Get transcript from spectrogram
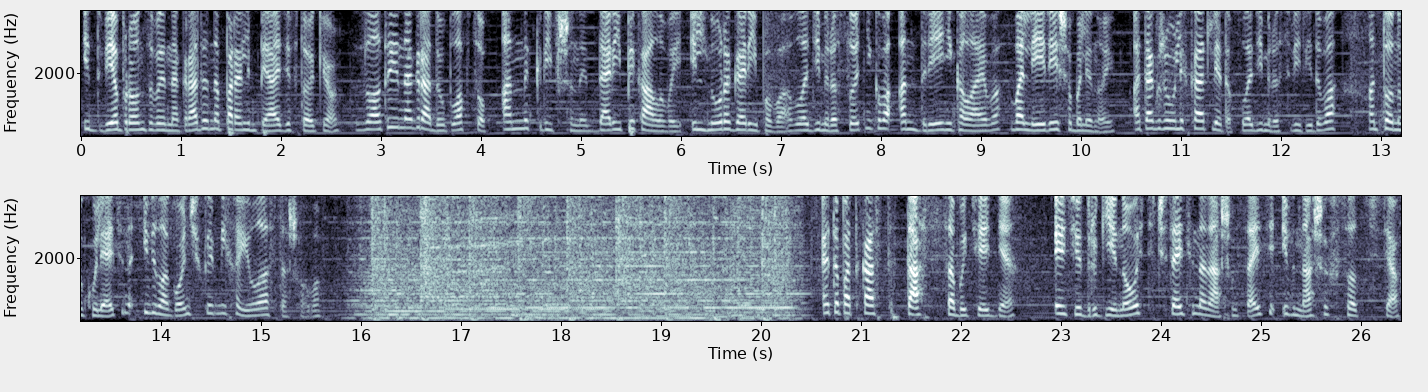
и 2 бронзовые награды на Паралимпиаде в Токио. Золотые награды у пловцов Анны Крившины, Дарьи Пикаловой, Ильнура Гарипова, Владимира Сотникова, Андрея Николаева, Валерии Шабалиной, а также у легкоатлетов Владимира Свиридова, Антона Кулятина и велогонщика Михаила Асташова. Это подкаст «ТАСС. События дня». Эти и другие новости читайте на нашем сайте и в наших соцсетях.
